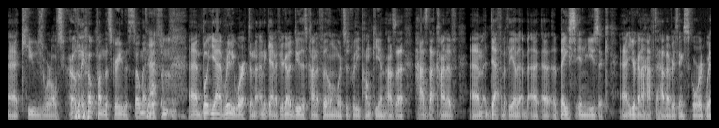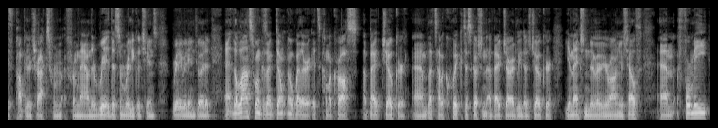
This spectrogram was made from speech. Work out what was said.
uh, cues were all scrolling up on the screen. There's so many of Definitely. them. Um, but yeah, it really worked. And, and again, if you're going to do this kind of film, which is really punky and has a has that kind of um, definitely a, a, a base in music, uh, you're going to have to have everything scored with popular tracks from from now. There re- there's some really good tunes. Really, really enjoyed it. Uh, the last one, because I don't know whether it's come across about Joker. Um, let's have a quick discussion about Jared Leto's Joker. You mentioned it earlier on yourself. Um, for me,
